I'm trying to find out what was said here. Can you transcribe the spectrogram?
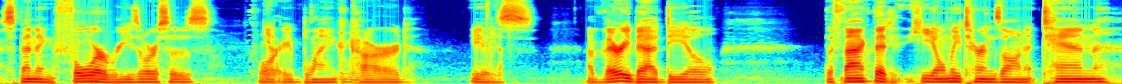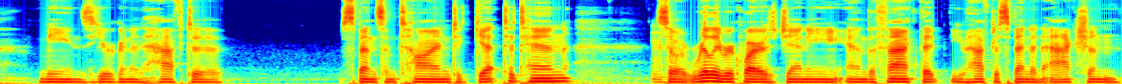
spending four resources for yeah. a blank mm-hmm. card is yeah. a very bad deal. The fact that he only turns on at 10 means you're going to have to spend some time to get to 10. Mm-hmm. So it really requires Jenny, and the fact that you have to spend an action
